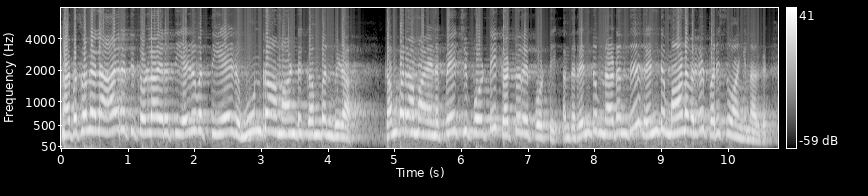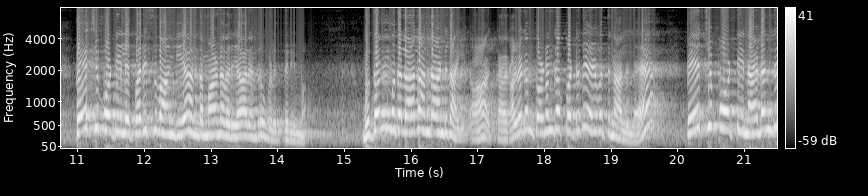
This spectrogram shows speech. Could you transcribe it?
நான் இப்போ சொன்னல ஆயிரத்தி தொள்ளாயிரத்தி எழுபத்தி ஏழு மூன்றாம் ஆண்டு கம்பன் விழா. கம்பராமாயண பேச்சு போட்டி கட்டுரை போட்டி அந்த ரெண்டும் நடந்து ரெண்டு மாணவர்கள் பரிசு வாங்கினார்கள். பேச்சு போட்டியிலே பரிசு வாங்கிய அந்த மாணவர் யார் என்று உங்களுக்கு தெரியுமா? முதன் முதலாக அந்த ஆண்டு தான் ஆ, க- கழகம் தொடங்கப்பட்டது எழுபத்தி நாலில் பேச்சு போட்டி நடந்து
